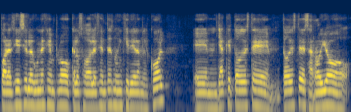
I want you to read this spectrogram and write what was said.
por así decirlo, algún ejemplo, que los adolescentes no ingirieran alcohol, em, ya que todo este, todo este desarrollo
